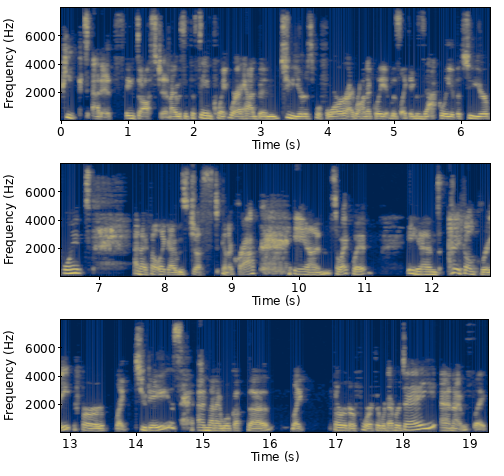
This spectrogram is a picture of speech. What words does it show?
peaked at its exhaustion. I was at the same point where I had been two years before. Ironically, it was like exactly at the two year point. And I felt like I was just going to crack. And so I quit. And I felt great for like two days. And then I woke up the like third or fourth or whatever day. And I was like,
